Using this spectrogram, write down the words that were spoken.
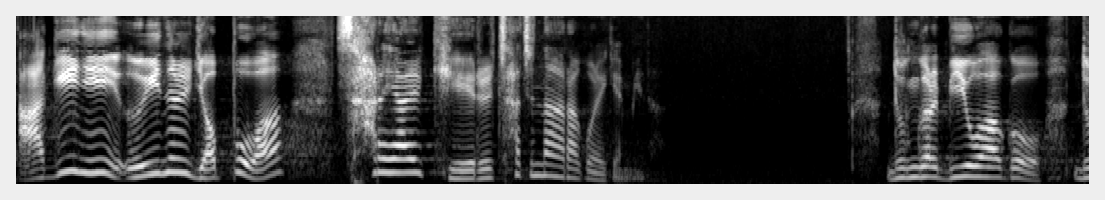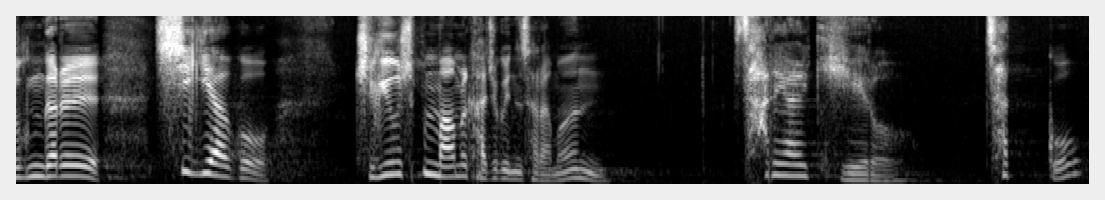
악인이 의인을 엿보아 살해할 기회를 찾으나라고 얘기합니다. 누군가를 미워하고 누군가를 시기하고 죽이고 싶은 마음을 가지고 있는 사람은 살해할 기회로 찾고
